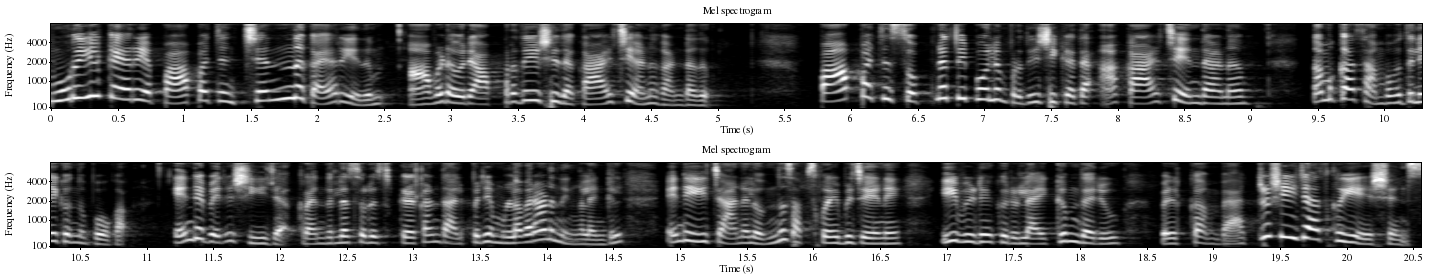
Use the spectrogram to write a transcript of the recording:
മുറിയിൽ കയറിയ പാപ്പച്ചൻ ചെന്ന് കയറിയതും അവിടെ ഒരു അപ്രതീക്ഷിത കാഴ്ചയാണ് കണ്ടത്. പാപ്പച്ചൻ സ്വപ്നത്തിൽ പോലും പ്രതീക്ഷിക്കാത്ത ആ കാഴ്ച എന്താണ്? നമുക്ക് ആ സംഭവത്തിലേക്കൊന്ന് പോകാം. എന്റെ പേര് ഷീജ. ക്രൈംത്രില്ലർ സ്റ്റോറീസ് കേൾക്കാൻ താല്പര്യമുള്ളവരാണ് നിങ്ങളെങ്കിൽ എന്റെ ഈ ചാനൽ ഒന്ന് സബ്സ്ക്രൈബ് ചെയ്യണേ. ഈ വീഡിയോയ്ക്ക് ഒരു ലൈക്കും തരൂ. Welcome back to Sheeja's creations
